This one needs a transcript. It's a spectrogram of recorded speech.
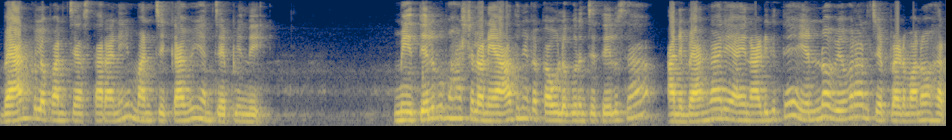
బ్యాంకులో పనిచేస్తారని మంచి కవి అని చెప్పింది. మీ తెలుగు భాషలోని ఆధునిక కవుల గురించి తెలుసా? అని బెంగాలీ ఆయన అడిగితే ఎన్నో వివరాలు చెప్పాడు మనోహర్.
